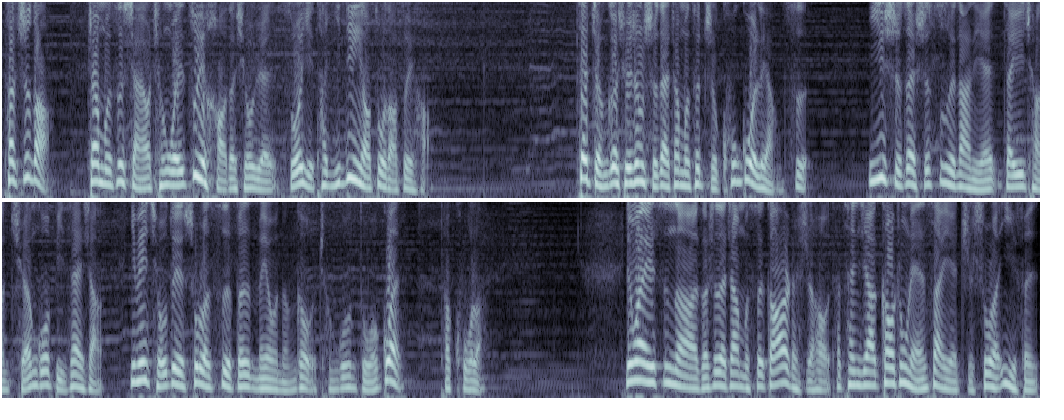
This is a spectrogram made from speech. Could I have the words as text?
他知道詹姆斯想要成为最好的球员，所以他一定要做到最好。在整个学生时代，詹姆斯只哭过两次，一是在十四岁那年，在一场全国比赛上，因为球队输了四分，没有能够成功夺冠，他哭了。另外一次呢，则是在詹姆斯高二的时候，他参加高中联赛也只输了一分。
